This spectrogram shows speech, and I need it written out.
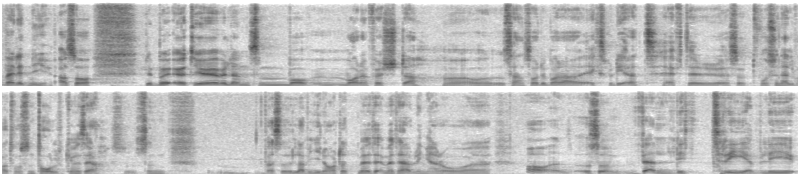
väldigt ny. Alltså, ÖTÖ är väl den som var, var den första och sen så har det bara exploderat efter alltså 2011-2012 kan vi säga. Så, sen, alltså lavinartat med, med tävlingar och, ja, och så väldigt trevlig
